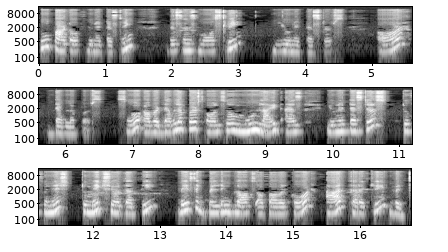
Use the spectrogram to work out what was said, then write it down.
who part of unit testing this is mostly unit testers or developers. So our developers also moonlight as unit testers to finish to make sure that the basic building blocks of our code are correctly built.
